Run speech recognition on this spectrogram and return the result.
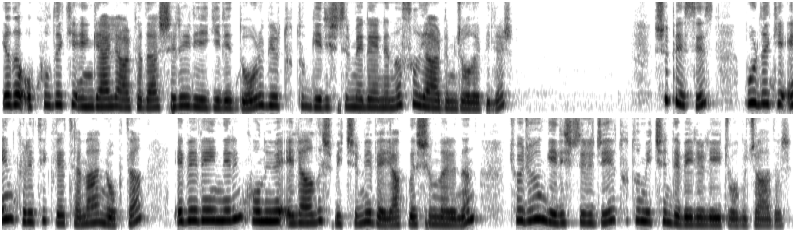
ya da okuldaki engelli arkadaşları ile ilgili doğru bir tutum geliştirmelerine nasıl yardımcı olabilir? Şüphesiz buradaki en kritik ve temel nokta ebeveynlerin konuyu ele alış biçimi ve yaklaşımlarının çocuğun geliştireceği tutum için de belirleyici olacağıdır.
